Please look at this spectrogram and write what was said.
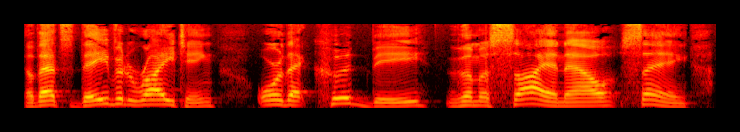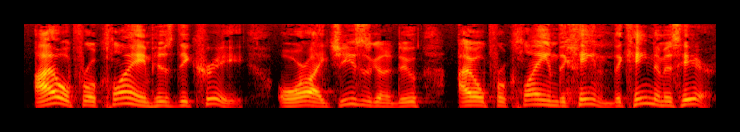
Now that's David writing, or that could be the Messiah now saying, I will proclaim his decree. Or like Jesus is going to do, I will proclaim the kingdom. The kingdom is here.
